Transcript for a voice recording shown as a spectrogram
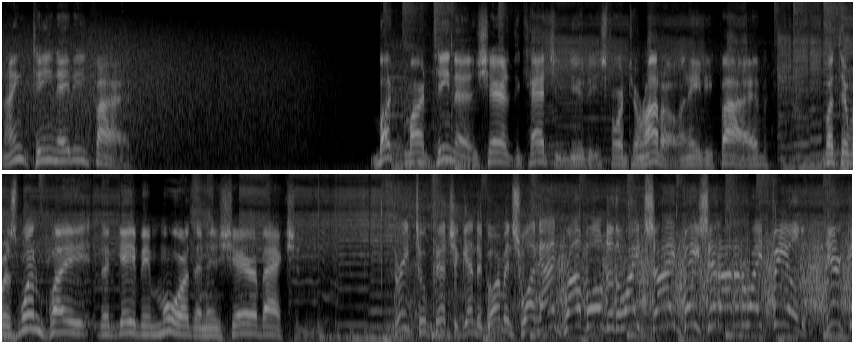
1985. Buck Martinez shared the catching duties for Toronto in 85, but there was one play that gave him more than his share of action. 3-2 pitch again to Gorman. Swung on. Ground ball to the right side. Base hit out of the right field. Here comes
